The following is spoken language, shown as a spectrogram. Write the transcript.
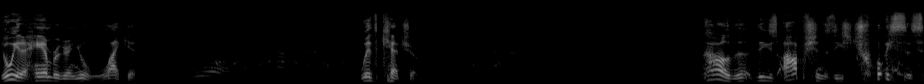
You'll eat a hamburger and you'll like it with ketchup. No, the, these options, these choices,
